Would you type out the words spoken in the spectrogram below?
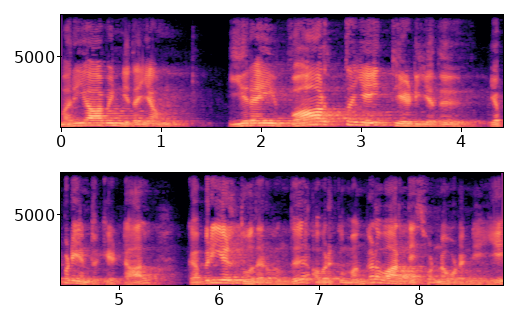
மரியாவின் இதயம் இறை வார்த்தையை தேடியது. எப்படி என்று கேட்டால் கபிரியல் தூதர் வந்து அவருக்கு மங்கள வார்த்தை சொன்ன உடனேயே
